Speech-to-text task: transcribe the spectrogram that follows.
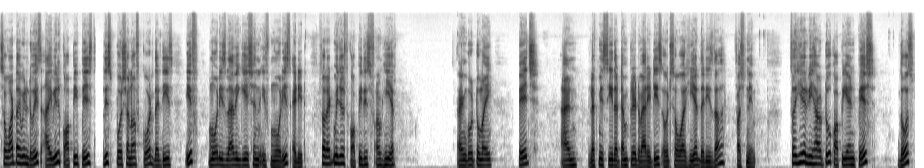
So what I will do is I will copy paste this portion of code that is if mode is navigation, if mode is edit. So let me just copy this from here and go to my page and let me see the template where it is. Oh, it's over here. That is the first name. So here we have to copy and paste those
